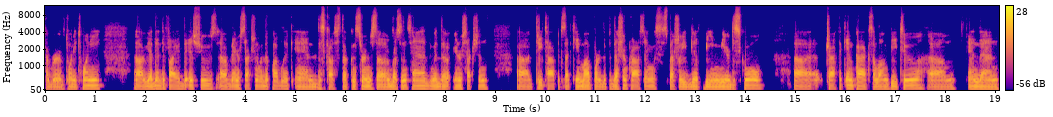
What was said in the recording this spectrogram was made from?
February of 2020. Uh, we identified the issues of the intersection with the public and discussed the concerns the residents had with the intersection. Uh, three topics that came up were the pedestrian crossings, especially that being near the school, uh, traffic impacts along B2, um, and then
